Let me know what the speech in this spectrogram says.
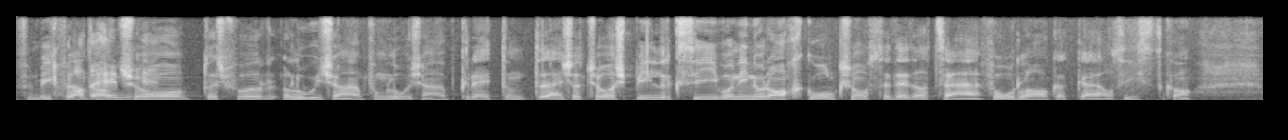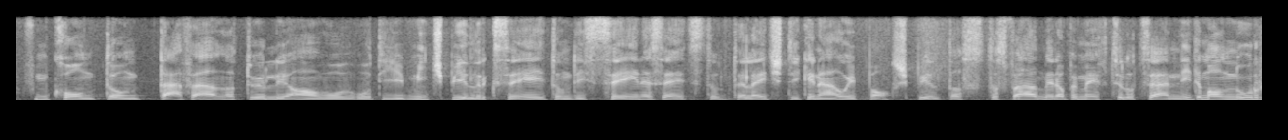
Für mich fällt schon, du hast von Louis Schaub, vom Louis Schaub geredet und er war halt schon ein Spieler, der nicht nur acht Goal geschossen hat, er hat zehn Vorlagen gegeben, Assist gehabt vom Konto. Und der fällt natürlich an, wo, wo die Mitspieler sieht und in Szene setzt und der letzte genau in Pass spielt. Das, das fehlt mir aber beim FC Luzern. Nicht einmal nur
